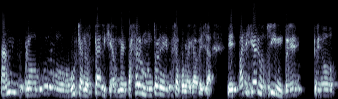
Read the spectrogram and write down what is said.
a mí me provocó mucha nostalgia, me pasaron montones de cosas por la cabeza. Eh, parece algo simple, pero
